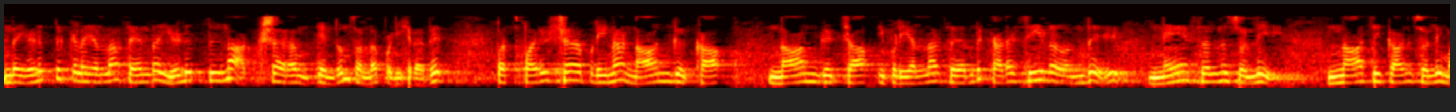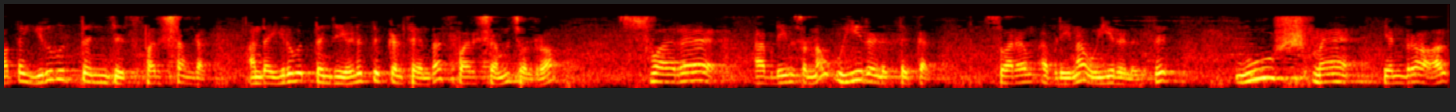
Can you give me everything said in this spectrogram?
இந்த எழுத்துக்களை எல்லாம் சேர்ந்த எழுத்துனா அக்ஷரம் என்றும் சொல்லப்படுகிறது. இப்ப ஸ்பர்ஷ அப்படின்னா நான்கு கா நான்கு சா இப்படி எல்லாம் சேர்ந்து கடைசியில வந்து நேசல்னு சொல்லி நாசிக்கான்னு சொல்லி மொத்தம் இருபத்தஞ்சு ஸ்பர்ஷங்கள். அந்த இருபத்தஞ்சு எழுத்துக்கள் சேர்ந்தா ஸ்பர்ஷம் சொல்றோம். ஸ்வர அப்படின்னு சொன்னா உயிரெழுத்துக்கள். ஸ்வரம் அப்படின்னா உயிரெழுத்து. ஊஷ்ம என்றால்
